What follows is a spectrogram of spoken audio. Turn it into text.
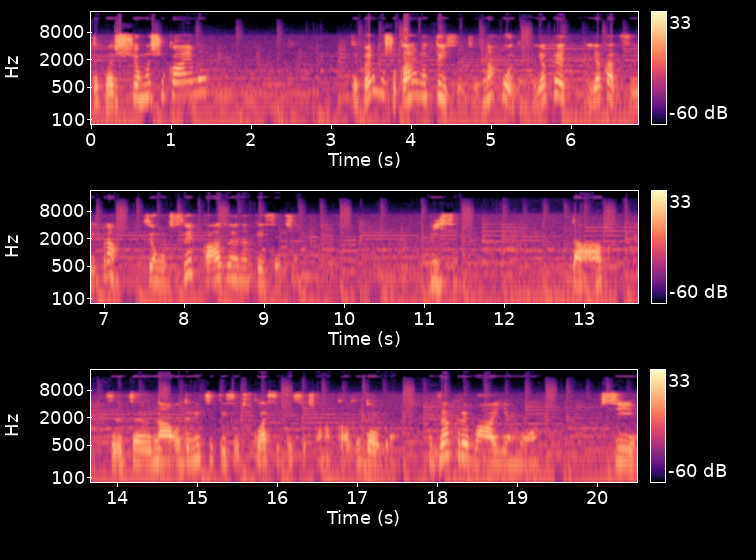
Тепер що ми шукаємо? Тепер ми шукаємо тисячу. Знаходимо, яке, яка цифра в цьому числі вказує на тисячу. 8. Так, це, це на одиниці тисяч, в класі тисяч вона вказує. Добре. Закриваємо всі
